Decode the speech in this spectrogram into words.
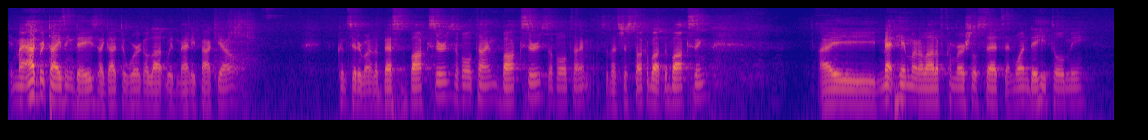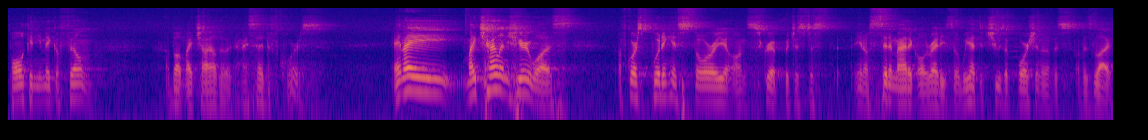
in my advertising days, I got to work a lot with Manny Pacquiao, uh, considered one of the best boxers of all time, boxers of all time. So let's just talk about the boxing. I met him on a lot of commercial sets, and one day he told me, Paul, can you make a film about my childhood? And I said, Of course. And I, my challenge here was, of course, putting his story on script, which is just, you know, cinematic already. So we had to choose a portion of his, of his life.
